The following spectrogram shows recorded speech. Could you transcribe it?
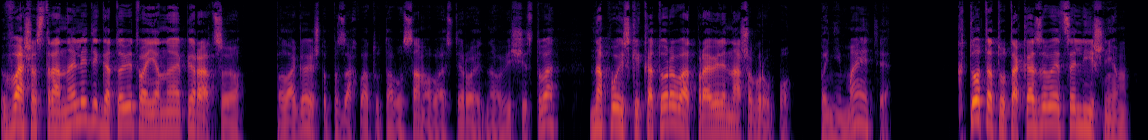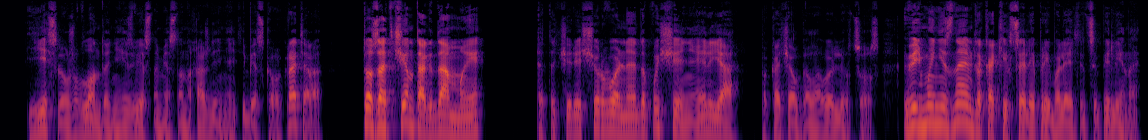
Ваша страна, леди, готовит военную операцию. Полагаю, что по захвату того самого астероидного вещества, на поиски которого отправили нашу группу. Понимаете? Кто-то тут оказывается лишним. Если уже в Лондоне известно местонахождение тибетского кратера, то зачем тогда мы... — Это чересчур вольное допущение, Илья, — покачал головой Люциус. — Ведь мы не знаем, для каких целей прибыли эти цепелины. —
